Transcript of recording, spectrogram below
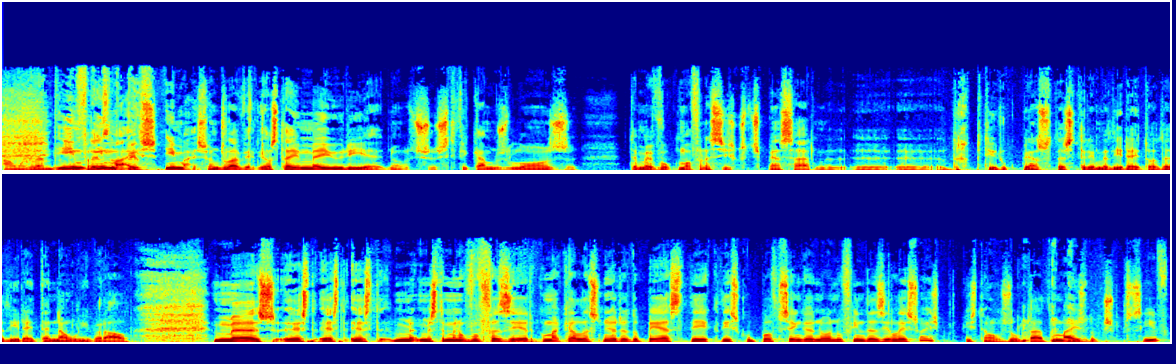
Há uma grande e, diferença e mais, E mais, vamos lá ver, eles têm maioria, nós justificamos longe também vou, como o Francisco, dispensar-me uh, uh, de repetir o que penso da extrema-direita ou da direita não liberal, mas, este, este, este, mas também não vou fazer como aquela senhora do PSD que disse que o povo se enganou no fim das eleições, porque isto é um resultado mais do que expressivo.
